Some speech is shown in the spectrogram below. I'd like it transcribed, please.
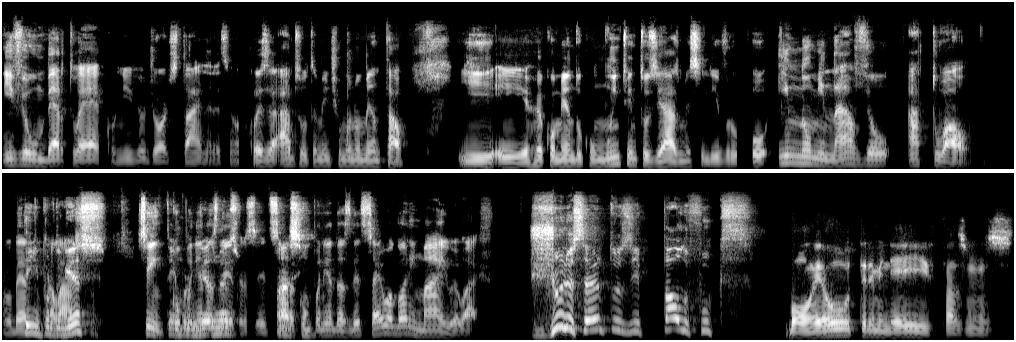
nível Humberto Eco, nível George Steiner, assim, uma coisa absolutamente monumental. E, e recomendo com muito entusiasmo esse livro, O Inominável Atual. Roberto Tem em português? Sim, Tem Companhia das mesmo? Letras. Edição ah, da sim. Companhia das Letras saiu agora em maio, eu acho. Júlio Santos e Paulo Fux. Bom, eu terminei faz uns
